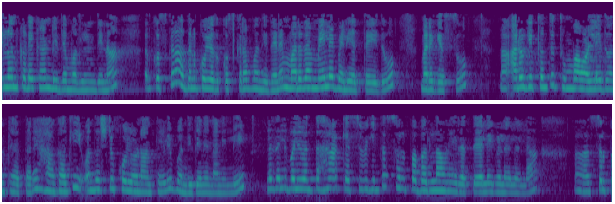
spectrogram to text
ಇಲ್ಲೊಂದು ಕಡೆ ಕಂಡಿದ್ದೆ ಮೊದಲಿನ ದಿನ. ಅದಕ್ಕೋಸ್ಕರ ಅದನ್ನು ಕೊಯ್ಯೋದಕ್ಕೋಸ್ಕರ ಬಂದಿದ್ದೇನೆ. ಮರದ ಮೇಲೆ ಬೆಳೆಯುತ್ತೆ ಇದು, ಮರಗೆಸ್ಸು. ಆರೋಗ್ಯಕ್ಕಂತೂ ತುಂಬಾ ಒಳ್ಳೆಯದು ಅಂತ ಹೇಳ್ತಾರೆ. ಹಾಗಾಗಿ ಒಂದಷ್ಟು ಕೊಯ್ಯೋಣ ಅಂತ ಹೇಳಿ ಬಂದಿದ್ದೇನೆ ನಾನಿಲ್ಲಿ. ನೆಲದಲ್ಲಿ ಬೆಳೆಯುವಂತಹ ಕೆಸುವಿಗಿಂತ ಸ್ವಲ್ಪ ಬದಲಾವಣೆ ಇರುತ್ತೆ ಎಲೆಗಳಲ್ಲೆಲ್ಲ. ಸ್ವಲ್ಪ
